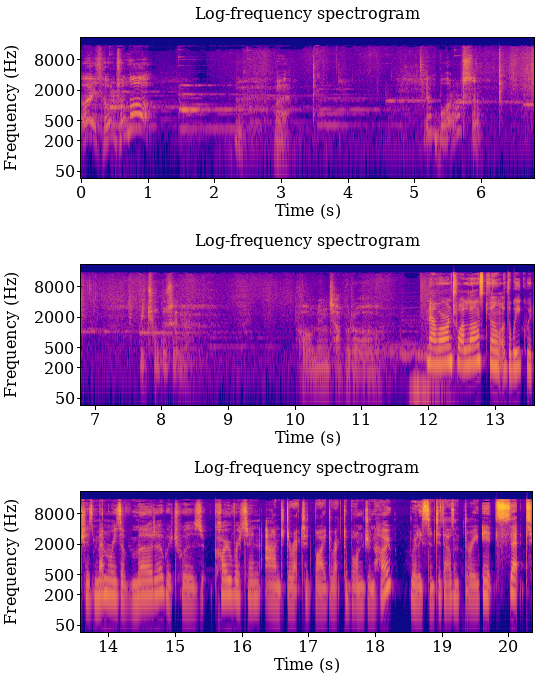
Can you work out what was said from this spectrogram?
어이 서울 촌놈! 왜? 야 뭐하러 왔어? 이 총구석에 범인 잡으러 Now we're on to our last film of the week, which is Memories of Murder, which was co-written and directed by director Bong Joon-ho, released in 2003. It's set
